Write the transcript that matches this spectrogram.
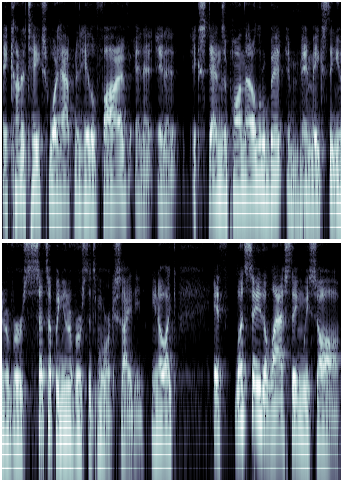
it kind of takes what happened in Halo Five and it, and it extends upon that a little bit and, mm-hmm. and makes the universe sets up a universe that's more exciting. You know, like if let's say the last thing we saw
